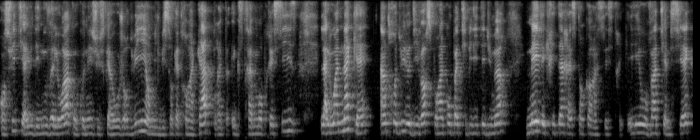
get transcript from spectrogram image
Ensuite, il y a eu des nouvelles lois qu'on connaît jusqu'à aujourd'hui, en 1884, pour être extrêmement précise. La loi Naquet introduit le divorce pour incompatibilité d'humeur, mais les critères restent encore assez stricts. Et au XXe siècle,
